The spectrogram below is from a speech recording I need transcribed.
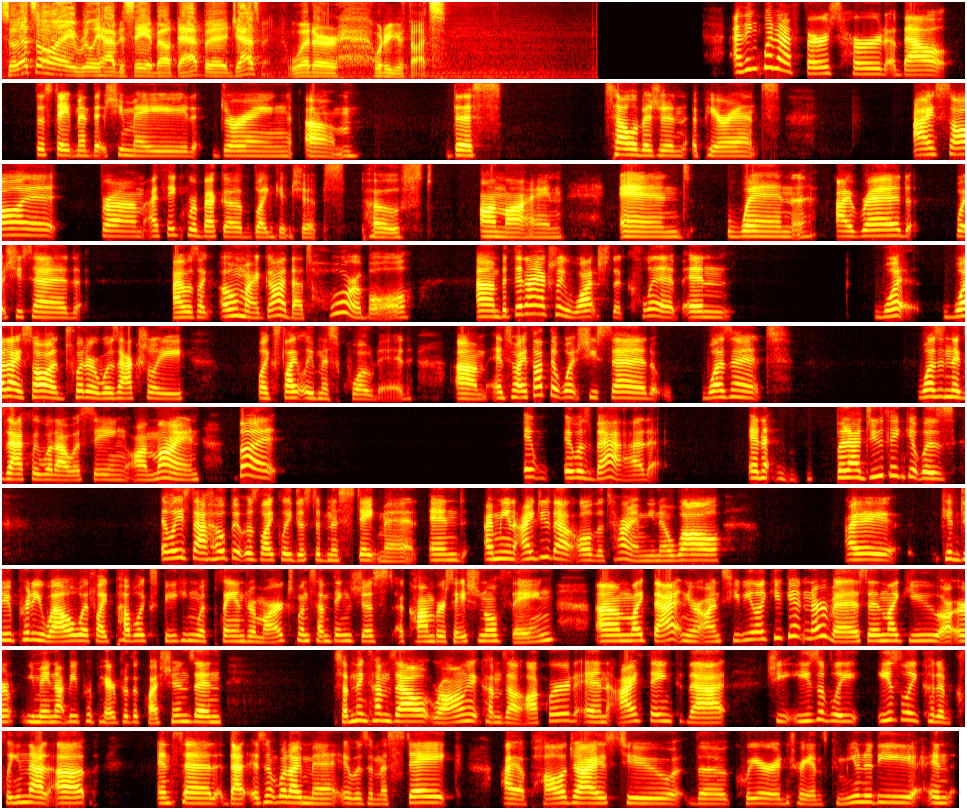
So that's all I really have to say about that. But Jazmin, what are what are your thoughts? I think when I first heard about the statement that she made during um, this television appearance, I saw it from I think Rebecca Blankenship's post online, and when I read what she said I was like, oh my God, that's horrible. Um, but then I actually watched the clip and what what I saw on Twitter was actually like slightly misquoted. Um, and so I thought that what she said wasn't wasn't exactly what I was seeing online, but it it was bad. And but I do think it was at least I hope it was likely just a misstatement. And I mean, I do that all the time, you know, while I can do pretty well with like public speaking with planned remarks when something's just a conversational thing um like that and you're on TV like you get nervous and like you are you may not be prepared for the questions and something comes out wrong it comes out awkward and I think that she easily easily could have cleaned that up and said, That isn't what I meant. It was a mistake. I apologize to the queer and trans community. And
